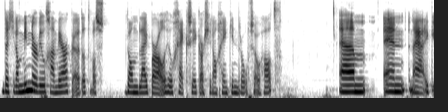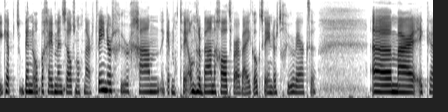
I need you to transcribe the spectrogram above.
dat je dan minder wil gaan werken. Dat was dan blijkbaar al heel gek, zeker als je dan geen kinderen of zo had. Um, en nou ja, ik, ik heb, ben op een gegeven moment zelfs nog naar 32 uur gegaan. Ik heb nog twee andere banen gehad waarbij ik ook 32 uur werkte. Uh, maar ik, uh,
